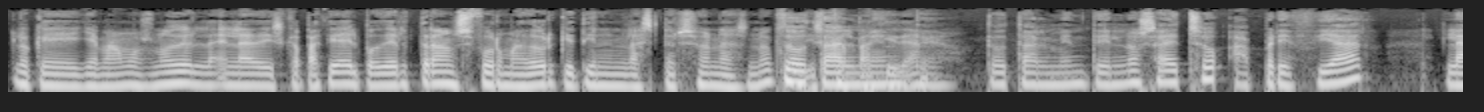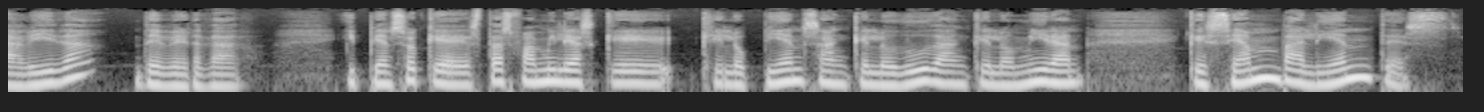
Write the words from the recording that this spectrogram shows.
lo que llamamos ¿no? la, en la discapacidad, el poder transformador que tienen las personas ¿no? con Totalmente, discapacidad. totalmente. Él nos ha hecho apreciar la vida de verdad. Y pienso que estas familias que, que lo piensan, que lo dudan, que lo miran, que sean valientes,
